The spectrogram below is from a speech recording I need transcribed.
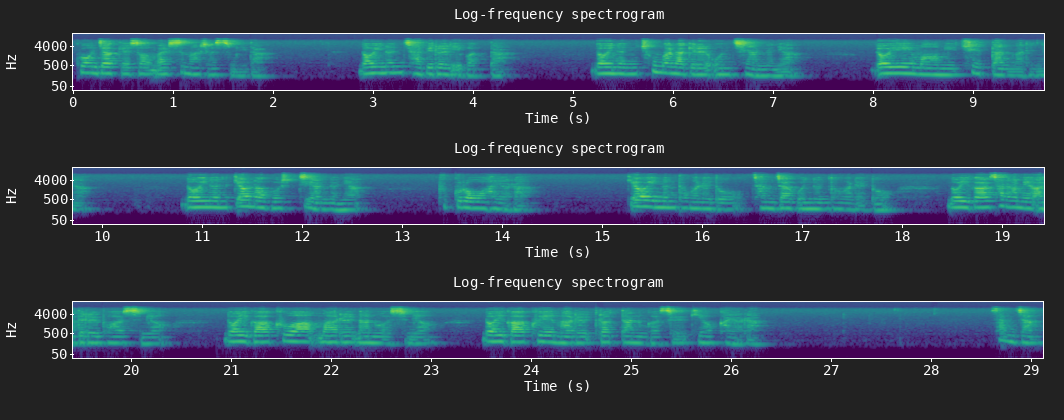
구원자께서 말씀하셨습니다. 너희는 자비를 입었다. 너희는 충만하기를 원치 않느냐? 너희의 마음이 취했단 말이냐? 너희는 깨어나고 싶지 않느냐? 부끄러워하여라. 깨어있는 동안에도 잠자고 있는 동안에도 너희가 사람의 아들을 보았으며 너희가 그와 말을 나누었으며 너희가 그의 말을 들었다는 것을 기억하여라. 3장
